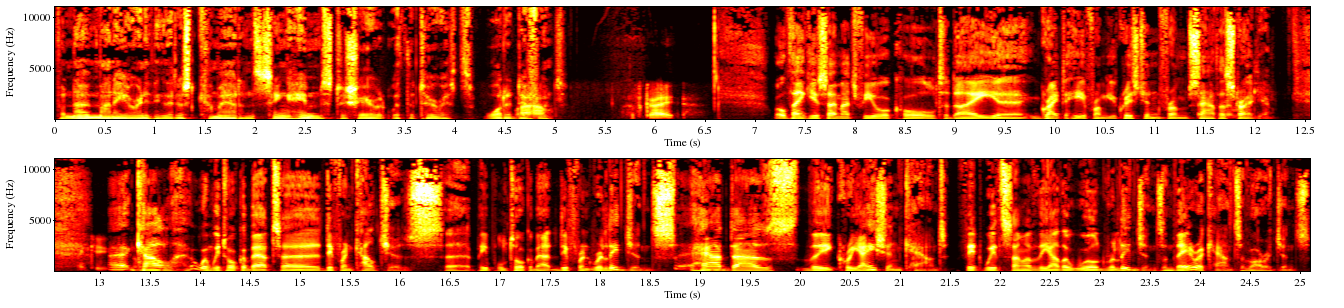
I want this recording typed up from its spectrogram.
for no money or anything. They just come out and sing hymns to share it with the tourists. What a Wow. difference! That's great. Well, thank you so much for your call today. Uh, great to hear from you, Christian, from South Australia. Thank you. Uh, Carl, when we talk about uh, different cultures, uh, people talk about different religions. How does the creation count fit with some of the other world religions and their accounts of origins?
